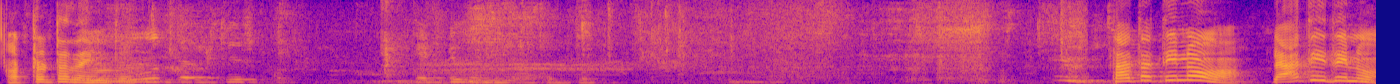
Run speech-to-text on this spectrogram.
నాకు వద్దు. తాత తిను. లేతే తిను.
